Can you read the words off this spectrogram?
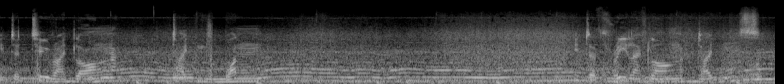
Into two right long, tightens one. Into three left long, tightens.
